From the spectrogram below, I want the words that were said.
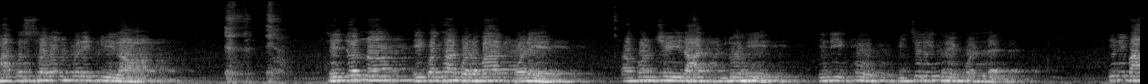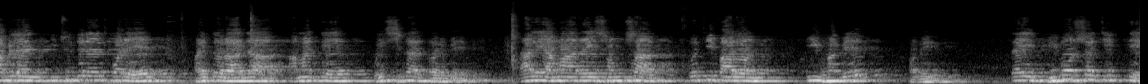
ভাগবত শ্রবণ করে কি লাভ? সেই জন্য এই কথা বলবার পরে তখন সেই রাজ পুরোহিত তিনি খুব বিচলিত হয়ে পড়লেন। তিনি ভাবলেন, কিছুদিনের পরে হয়তো রাজা আমাকে বহিষ্কার করবে। তাহলে আমার এই সংসার প্রতিপালন কীভাবে হবে? তাই বিমর্ষ চিত্তে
